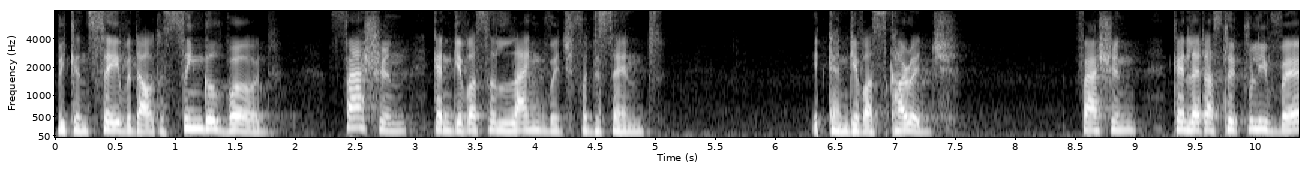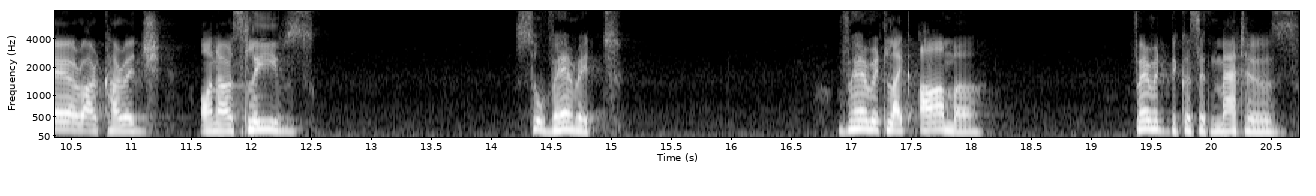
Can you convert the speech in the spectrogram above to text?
we can say without a single word. Fashion can give us a language for dissent. It can give us courage. Fashion can let us literally wear our courage on our sleeves. So wear it. Wear it like armor. Wear it because it matters.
